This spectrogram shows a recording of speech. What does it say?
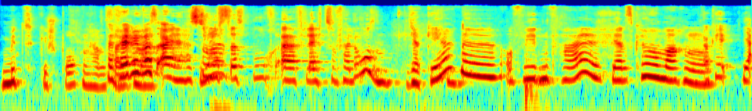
mitgesprochen haben. Da fällt mir was ein. Hast du Ja. Lust, das Buch äh, vielleicht zu verlosen? Ja, gerne, auf jeden Fall. Ja, das können wir machen. Okay. Ja.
